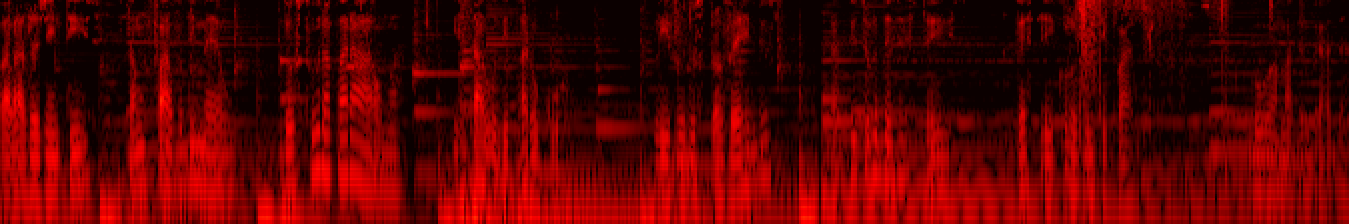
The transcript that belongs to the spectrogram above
Palavras gentis são um favo de mel, doçura para a alma e saúde para o corpo. Livro dos Provérbios, capítulo 16, versículo 24. Boa madrugada.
